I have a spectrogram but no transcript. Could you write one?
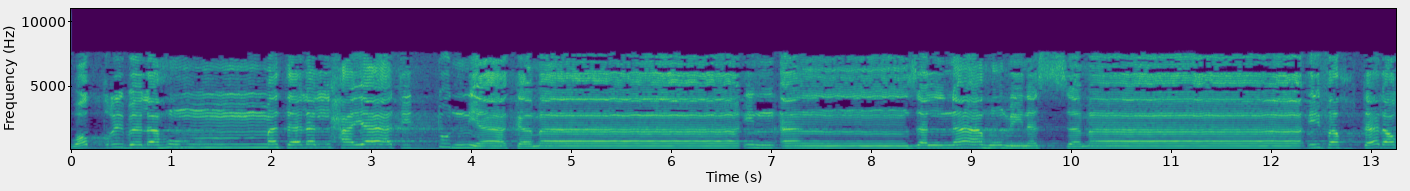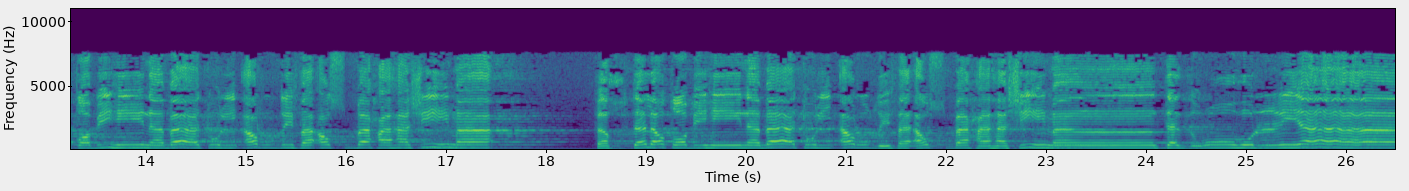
واضرب لهم مثل الحياة الدنيا كماء إن أنزلناه من السماء فاختلط به نبات الأرض فأصبح هشيما فاختلط به نبات الأرض فأصبح هشيما تذروه الرياح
